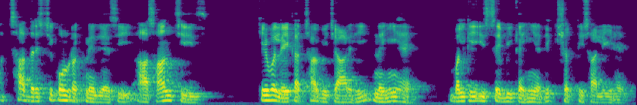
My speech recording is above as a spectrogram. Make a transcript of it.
अच्छा दृष्टिकोण रखने जैसी आसान चीज़ केवल एक अच्छा विचार ही नहीं है, बल्कि इससे भी कहीं अधिक शक्तिशाली है।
